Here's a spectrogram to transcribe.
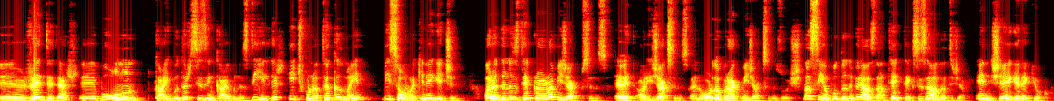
e, reddeder. E, bu onun kaybıdır. Sizin kaybınız değildir. Hiç buna takılmayın. Bir sonrakine geçin. Aradığınızı tekrar aramayacak mısınız? Evet arayacaksınız. Yani orada bırakmayacaksınız o işi. Nasıl yapıldığını birazdan tek tek size anlatacağım. Endişeye gerek yok.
